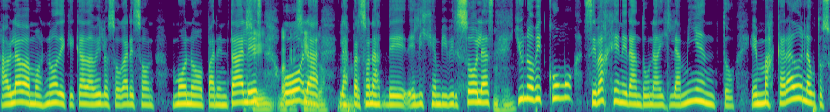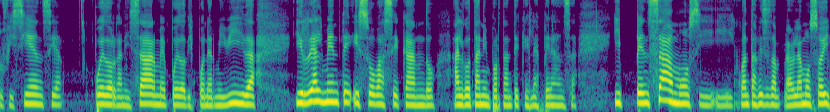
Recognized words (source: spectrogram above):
Hablábamos ¿no? de que cada vez los hogares son monoparentales o las personas eligen vivir solas y uno ve cómo se va generando un aislamiento enmascarado en la autosuficiencia. Puedo organizarme, puedo disponer mi vida y realmente eso va secando algo tan importante que es la esperanza. Y pensamos, y cuántas veces hablamos hoy,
